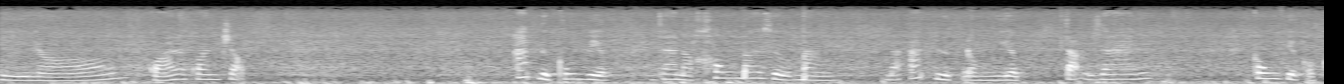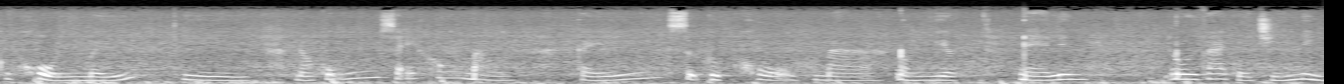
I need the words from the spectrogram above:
thì nó quá là quan trọng. Áp lực công việc ra nó không bao giờ bằng và áp lực đồng nghiệp tạo ra nhé. Công việc có cực khổ đến mấy thì nó cũng sẽ không bằng cái sự cực khổ mà đồng nghiệp đè lên đôi vai của chính mình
